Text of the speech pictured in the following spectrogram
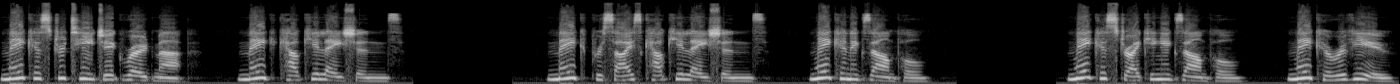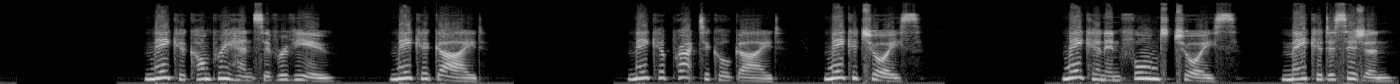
Make a strategic roadmap. Make calculations. Make precise calculations. Make an example. Make a striking example. Make a review. Make a comprehensive review. Make a guide. Make a practical guide. Make a choice. Make an informed choice. Make a decision.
